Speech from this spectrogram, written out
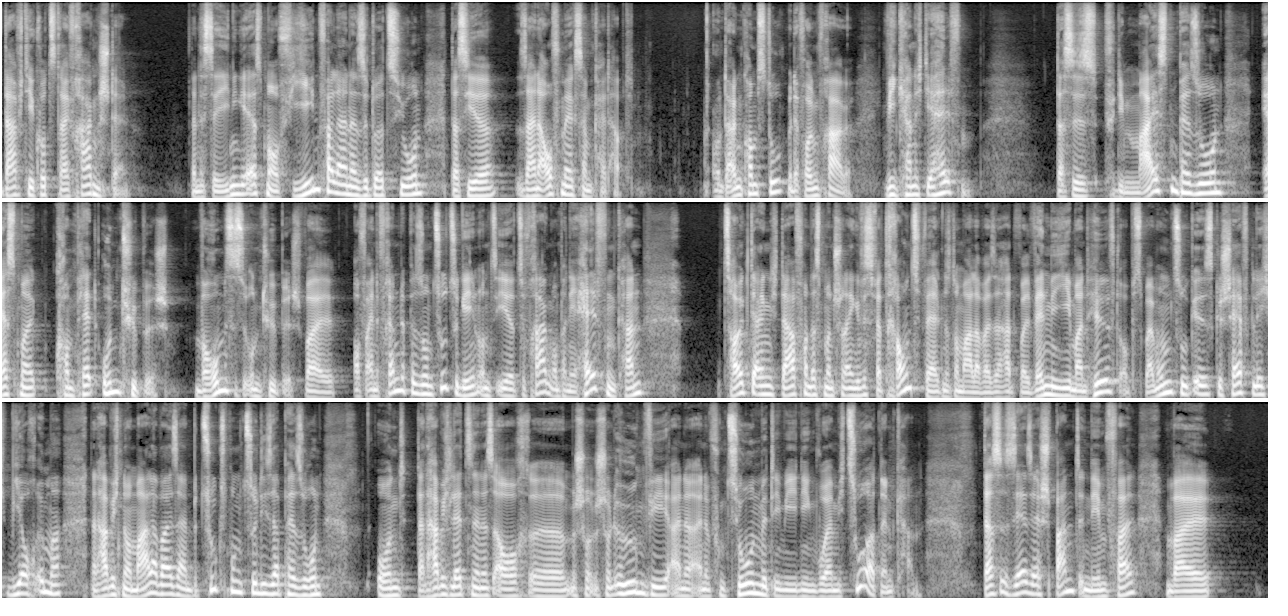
darf ich dir kurz drei Fragen stellen? Dann ist derjenige erstmal auf jeden Fall in einer Situation, dass ihr seine Aufmerksamkeit habt. Und dann kommst du mit der folgenden Frage. Wie kann ich dir helfen? Das ist für die meisten Personen erstmal komplett untypisch. Warum ist es untypisch? Weil auf eine fremde Person zuzugehen und ihr zu fragen, ob man ihr helfen kann, zeugt eigentlich davon, dass man schon ein gewisses Vertrauensverhältnis normalerweise hat. Weil wenn mir jemand hilft, ob es beim Umzug ist, geschäftlich, wie auch immer, dann habe ich normalerweise einen Bezugspunkt zu dieser Person und dann habe ich letzten Endes auch äh, schon, schon irgendwie eine, eine Funktion mit demjenigen, wo er mich zuordnen kann. Das ist sehr, sehr spannend in dem Fall, weil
